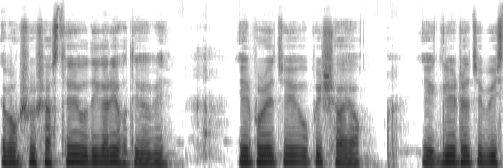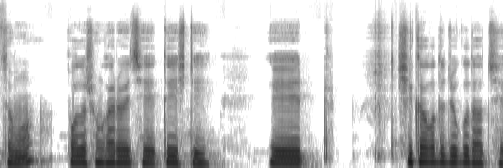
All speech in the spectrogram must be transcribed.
এবং সুস্বাস্থ্যের অধিকারী হতে হবে। এরপর রয়েছে অফিস সহায়ক এই গ্রেড হচ্ছে বিশতম। পদসংখ্যা রয়েছে তেইশটি। এর শিক্ষাগত যোগ্যতা হচ্ছে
